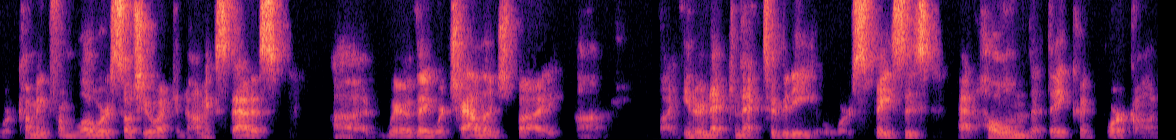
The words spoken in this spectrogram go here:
were coming from lower socioeconomic status, uh, where they were challenged by, um, by internet connectivity or spaces at home that they could work on,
